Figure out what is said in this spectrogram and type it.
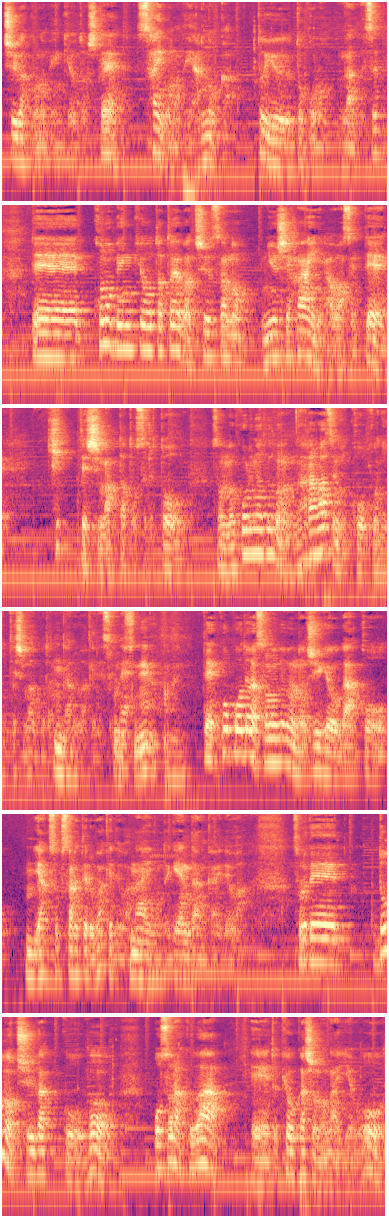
中学校の勉強として最後までやるのかというところなんです。でこの勉強を例えば中3の入試範囲に合わせて切ってしまったとするとその残りの部分を習わずに高校に行ってしまうことになるわけですよね。うん、ね、はい、で高校ではその部分の授業がこう約束されてるわけではないので、現段階では。それでどの中学校もおそらくは、えーと、教科書の内容を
